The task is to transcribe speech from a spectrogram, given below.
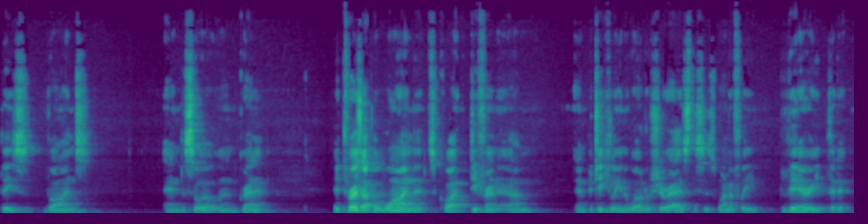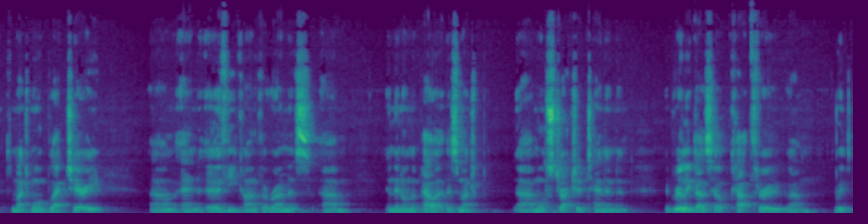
these vines and the soil and granite. It throws up a wine that's quite different, um, and particularly in the world of Shiraz, this is wonderfully varied. That it's much more black cherry um, and earthy kind of aromas, um, and then on the palate there's much uh, more structured tannin, and it really does help cut through um, with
